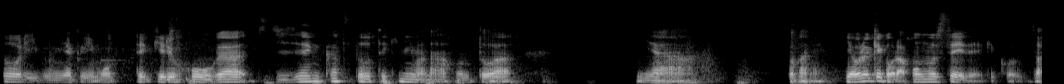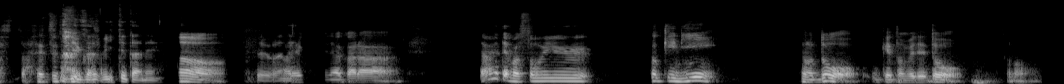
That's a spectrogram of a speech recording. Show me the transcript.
ストーリー文脈に持っていける方が、慈善活動的にはな、本当は、いいなとかね。いや、俺結構ほら、ホームステイで結構挫挫折っていうかさ、言ってたね。うん。それはね。だから、あえてばそういう時に、そのどう受け止めてどうその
